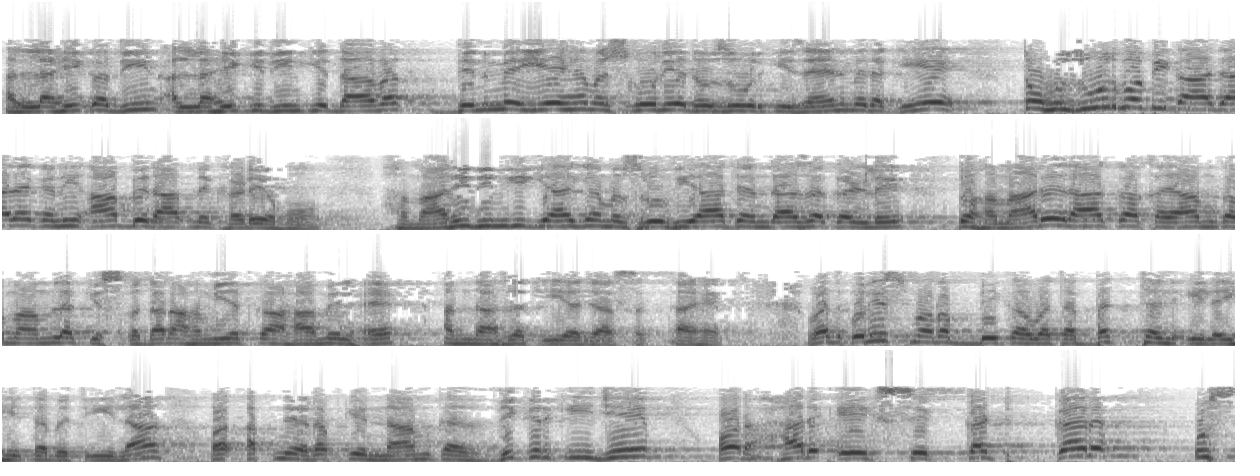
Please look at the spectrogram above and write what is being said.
اللہ ہی کا دین، اللہ ہی کی دین کی دعوت۔ دن میں یہ ہے مشغولیت حضور کی ذہن میں رکھیے۔ تو حضور کو بھی کہا جا رہا ہے کہ نہیں، آپ بھی رات میں کھڑے ہوں۔ ہماری دن کی کیا کیا مصروفیات ہے اندازہ کر لے۔ تو ہمارے رات کا قیام کا معاملہ کس قدر اہمیت کا حامل ہے، اندازہ کیا جا سکتا ہے۔ ود قرسم ربی کا وطبتل الہی تبتیلا اور اپنے رب کے نام کا ذکر کیجیے اور ہر ایک سے کٹ کر اس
